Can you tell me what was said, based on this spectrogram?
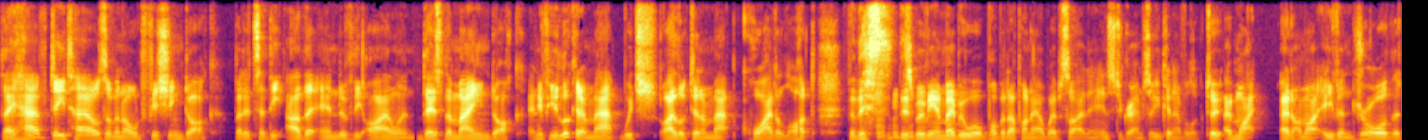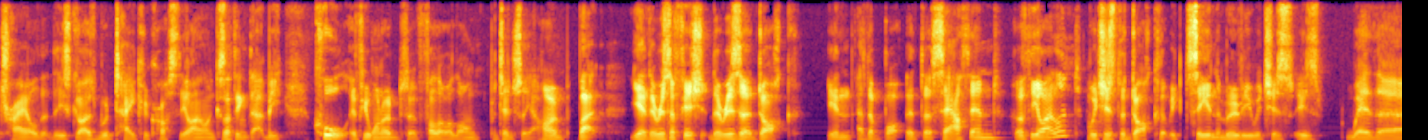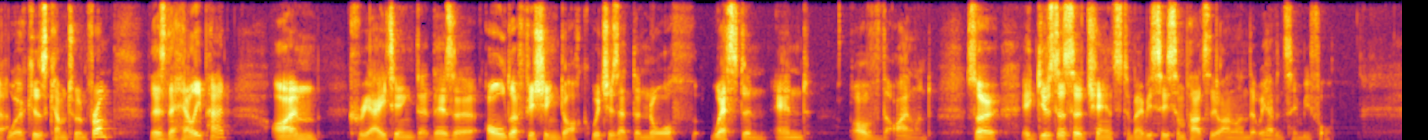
They have details of an old fishing dock, but it's at the other end of the island. There's the main dock, and if you look at a map, which I looked at a map quite a lot for this this movie, and maybe we'll pop it up on our website and Instagram so you can have a look too. I might and I might even draw the trail that these guys would take across the island because I think that'd be cool if you wanted to follow along potentially at home. But yeah, there is a fish. There is a dock in at the bo- at the south end of the island, which is the dock that we see in the movie, which is is where the workers come to and from. There's the helipad. I'm creating that there's a older fishing dock which is at the northwestern end of the island. So it gives us a chance to maybe see some parts of the island that we haven't seen before.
